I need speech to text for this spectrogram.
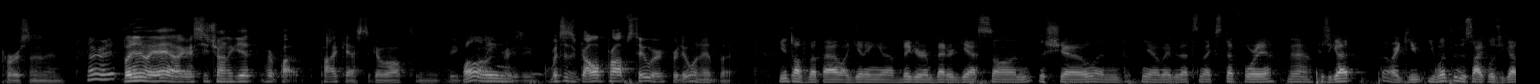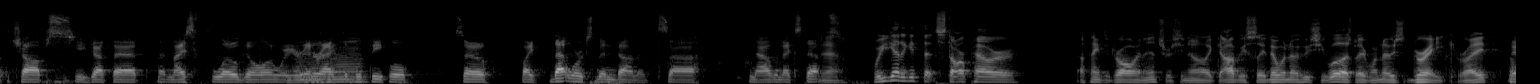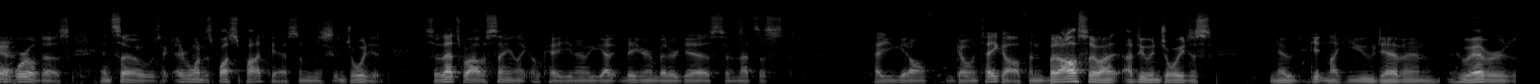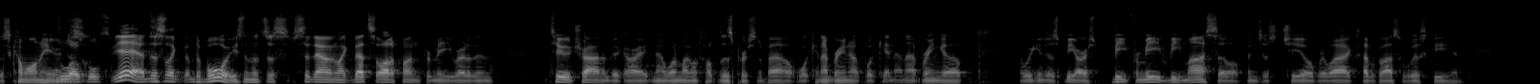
person. And All right. but anyway, yeah, I guess she's trying to get her po- podcast to go off and be Well, I mean- crazy, which is all props to her for doing it. But You talked about that, like getting uh, bigger and better guests on the show, and you know maybe that's the next step for you. Yeah. Because you got like you, you went through the cycles, you got the chops, you got that that nice flow going where you're interactive Mm-hmm. with people. So like that work's been done. It's uh, now the next steps. yeah, well, you got to get that star power. I think to draw in interest, you know, like obviously no one knows who she was, but everyone knows Drake, right? The Yeah. whole world does, and so it's like everyone just watched the podcast and just enjoyed it. So that's what I was saying. Like, okay, you know, you got it bigger and better guests, and that's just how you get on, go and take off. And but also, I, I do enjoy just you know getting like you, Devin, whoever, just come on here. And The just- locals. yeah, just like the boys, and let's just sit down and like that's a lot of fun for me rather than two trying to be like, all right, now what am I going to talk to this person about? What can I bring up? What can I not bring up? And we can just be our be for me, be myself, and just chill, relax, have a glass of whiskey, and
